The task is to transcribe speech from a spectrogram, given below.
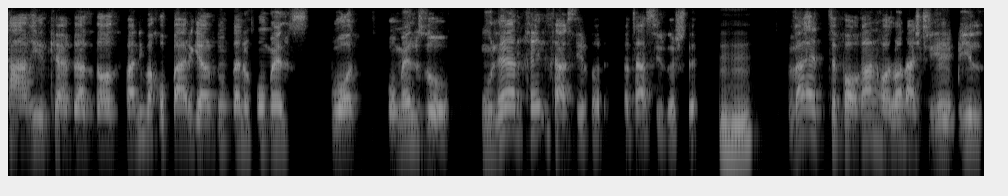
تغییر کرده از لحاظ فنی و خب برگردوندن هوملز هوملز و مولر خیلی تاثیر داره و تاثیر داشته. و اتفاقا حالا نشریه بیلد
